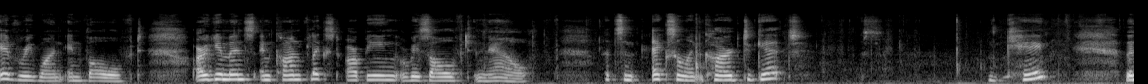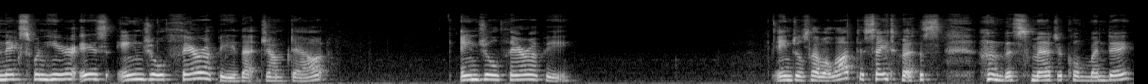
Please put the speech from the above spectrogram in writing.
everyone involved. Arguments and conflicts are being resolved now. That's an excellent card to get. Okay. The next one here is Angel Therapy that jumped out. Angel Therapy. Angels have a lot to say to us on this magical Monday.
